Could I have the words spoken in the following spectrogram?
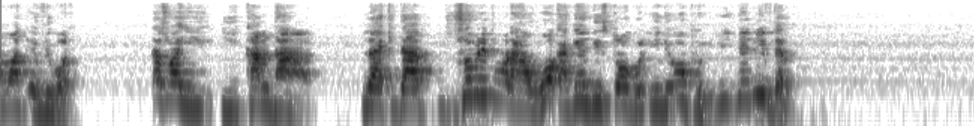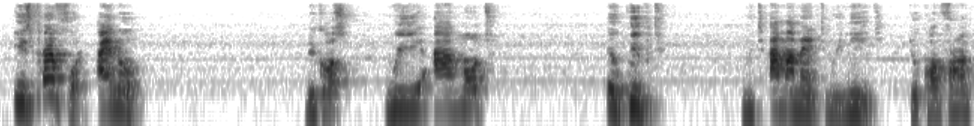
of want everybody. That's why he, he calm down. Like that, so many people that have walked against this struggle in the open, he- they leave them. It's painful, I know, because we are not equipped with armament we need to confront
